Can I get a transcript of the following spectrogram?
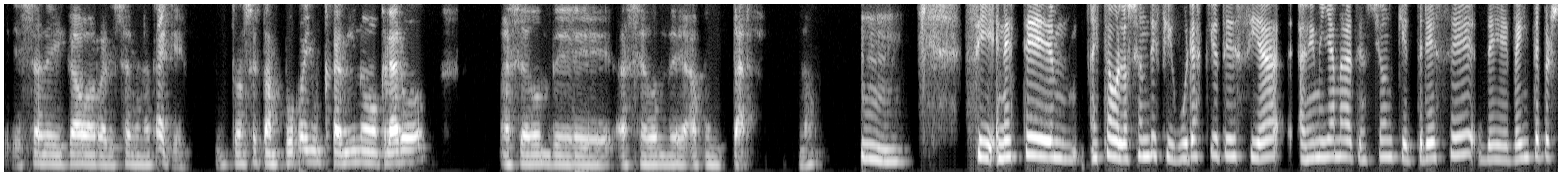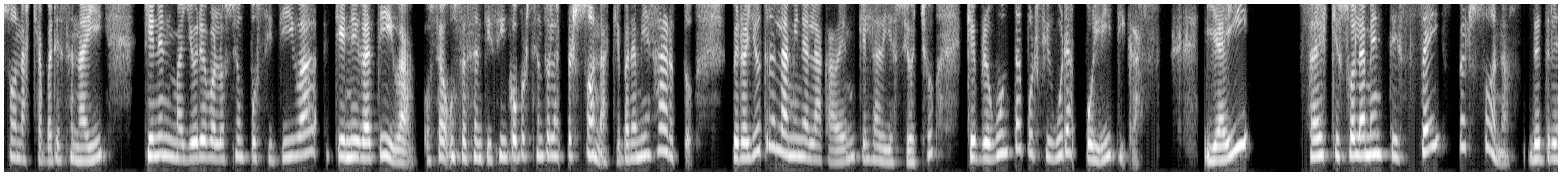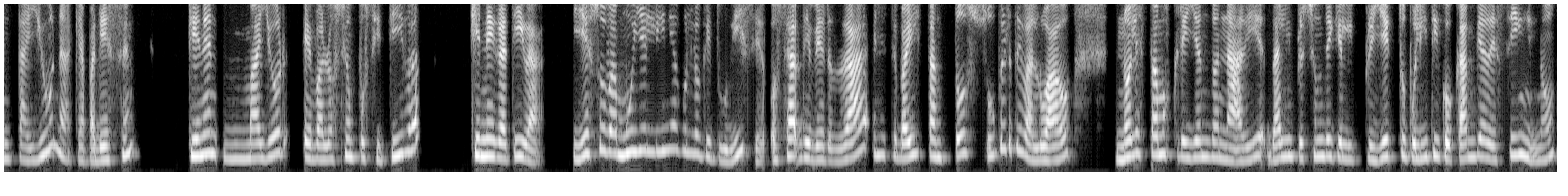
eh, se ha dedicado a realizar un ataque. Entonces tampoco hay un camino claro hacia dónde, hacia dónde apuntar, ¿no? Mm. Sí, en este, esta evaluación de figuras que yo te decía, a mí me llama la atención que 13 de 20 personas que aparecen ahí tienen mayor evaluación positiva que negativa, o sea, un 65% de las personas, que para mí es harto. Pero hay otra lámina en la academia, que es la 18, que pregunta por figuras políticas. Y ahí, sabes que solamente 6 personas de 31 que aparecen tienen mayor evaluación positiva que negativa. Y eso va muy en línea con lo que tú dices. O sea, de verdad, en este país están todos súper devaluados, no le estamos creyendo a nadie, da la impresión de que el proyecto político cambia de signo,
